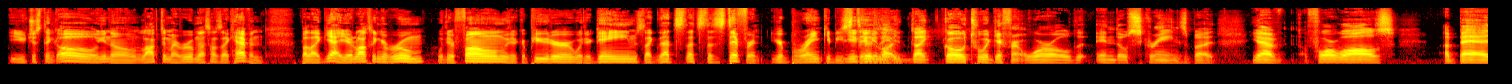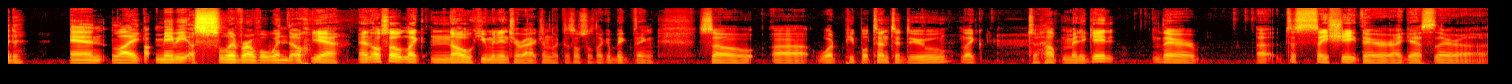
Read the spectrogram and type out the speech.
you just think oh you know locked in my room that sounds like heaven. But like yeah you're locked in your room with your phone with your computer with your games like that's that's that's different. Your brain can be you could stimulated. like, like go to a different world in those screens, but you have four walls, a bed, and like maybe a sliver of a window. Yeah, and also like no human interaction. Like that's also like a big thing. So, uh, what people tend to do, like, to help mitigate their uh, to satiate their I guess their uh,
